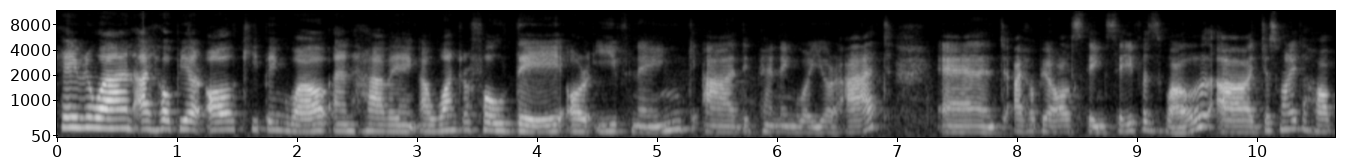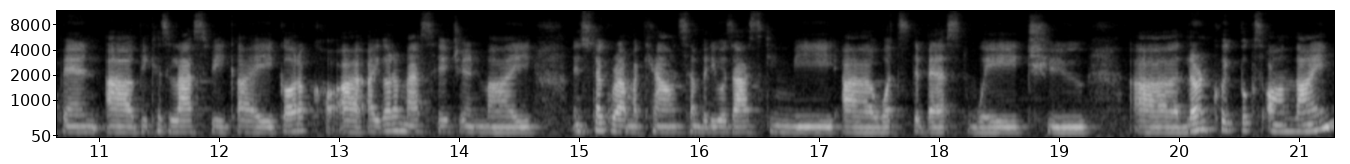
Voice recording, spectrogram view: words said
Hey everyone, I hope you're all keeping well and having a wonderful day or evening, uh, depending where you're at. And I hope you're all staying safe as well. I uh, just wanted to hop in uh, because last week I got a uh, I got a message in my Instagram account. Somebody was asking me uh, what's the best way to uh, learn QuickBooks online.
